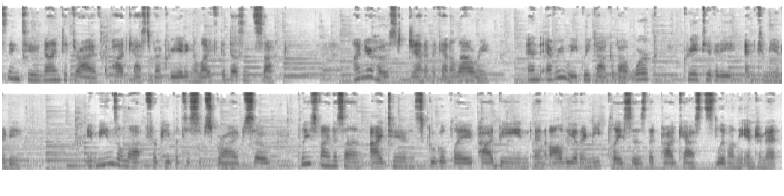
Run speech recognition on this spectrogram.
listening to Nine to Thrive, a podcast about creating a life that doesn't suck. I'm your host, Janet McKenna Lowry, and every week we talk about work, creativity, and community. It means a lot for people to subscribe, so please find us on iTunes, Google Play, Podbean, and all the other neat places that podcasts live on the internet,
